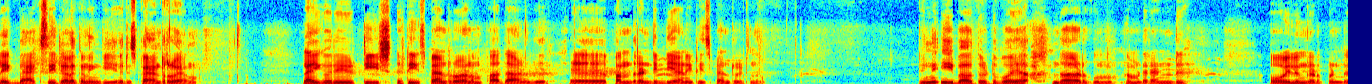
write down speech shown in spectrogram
ലൈക്ക് ബാക്ക് സീറ്റ് ഇളക്കണമെങ്കിൽ ഒരു സ്പാൻഡർ വേണം. ലൈക്ക് ഒരു ടീ ടീ സ്പാൻഡർ വേണം. അപ്പോൾ അതാണിത്. പന്ത്രണ്ടിന്റെയാണ് ഈ ടീ സ്പാൻഡർ വരുന്നത്. പിന്നെ ഈ ഭാഗത്തോട്ട് പോയാൽ എന്താ കിടക്കുന്നു. നമ്മുടെ രണ്ട് ഓയിലും കിടപ്പുണ്ട്.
